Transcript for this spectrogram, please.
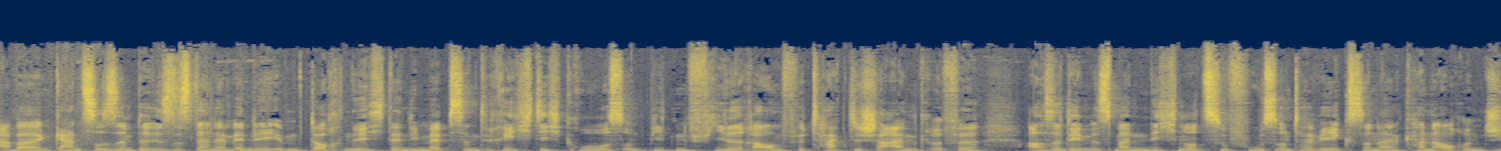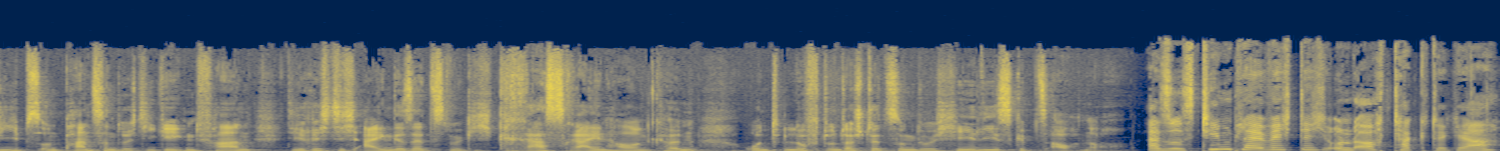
Aber ganz so simpel ist es dann am Ende eben doch nicht, denn die Maps sind richtig groß und bieten viel Raum für taktische Angriffe. Außerdem ist man nicht nur zu Fuß unterwegs, sondern kann auch in Jeeps und Panzern durch die Gegend fahren, die richtig eingesetzt wirklich krass reinhauen können. Und Luftunterstützung durch Helis gibt's auch noch. Also ist Teamplay wichtig und auch Taktik, ja?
